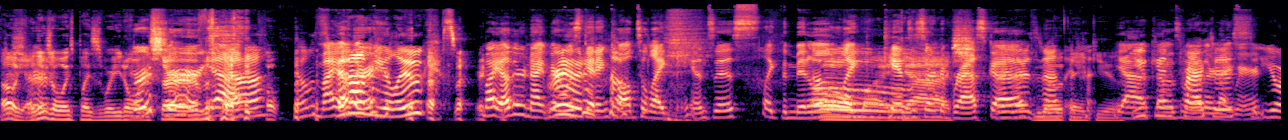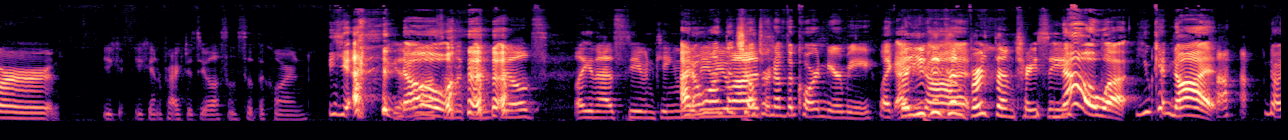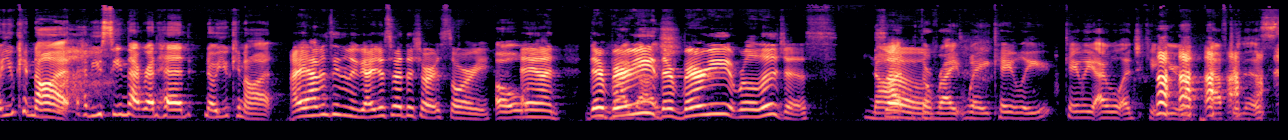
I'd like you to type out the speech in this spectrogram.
Oh yeah, there's always places where you don't For want to sure, serve. yeah. oh, My other- on me, Luke. My other nightmare was getting called to like Kansas, like the middle, Oh like my Kansas or. Nebraska. There's no, nothing. thank you. Yeah, you can was my other practice your. You can, you can practice your lessons to the corn. Yeah, Get no. lost in the cornfields, like in that Stephen King movie I don't want the watched. children of the corn near me. Like I But do you not... can convert them, Tracy. No, you cannot. No, you cannot. Have you seen that redhead? No, you cannot. I haven't seen the movie. I just read the short story. Oh, and they're very gosh. they're very religious. not so- the right way, Kaylee. Kaylee, I will educate you after this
